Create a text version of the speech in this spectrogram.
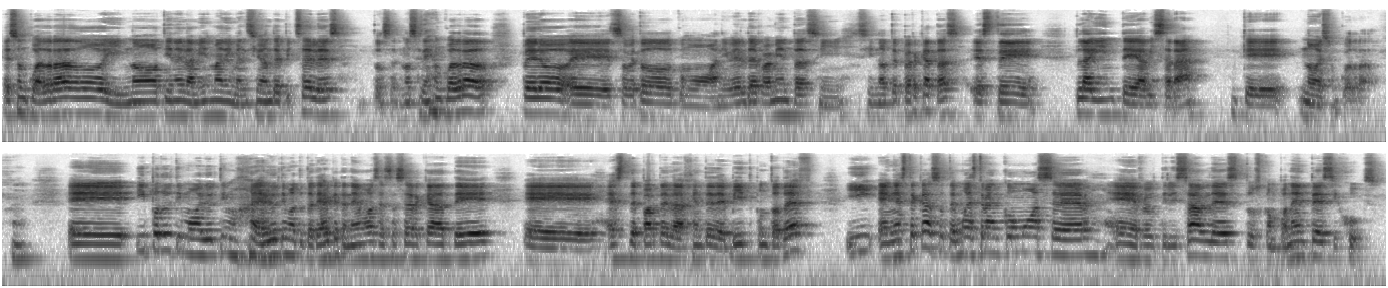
es un cuadrado y no tiene la misma dimensión de píxeles, entonces no sería un cuadrado, pero eh, sobre todo como a nivel de herramientas, si, si no te percatas, este plugin te avisará que no es un cuadrado. Eh, y por último, el último, el último tutorial que tenemos es acerca de, eh, es de parte de la gente de bit.dev y en este caso te muestran cómo hacer eh, reutilizables tus componentes y hooks.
